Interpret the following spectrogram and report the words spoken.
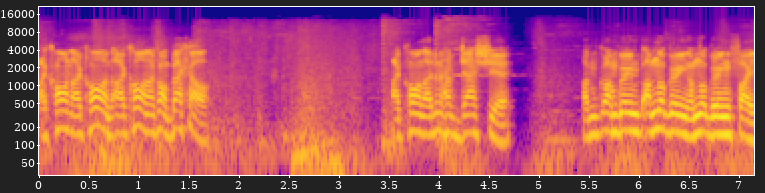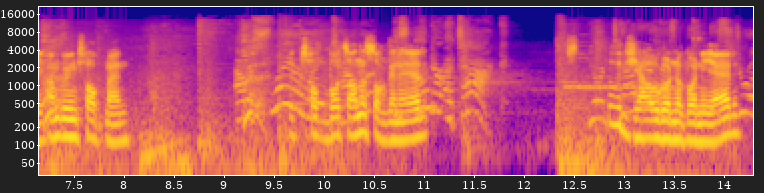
I can't. I can't. I can't. I can't. Back out. I can't. I don't have dash yet. I'm. I'm going. I'm not going. I'm not going fight. I'm going top, man. The top bot's on the sock, then, yaar. Kuzh jao gorna head? yaar.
